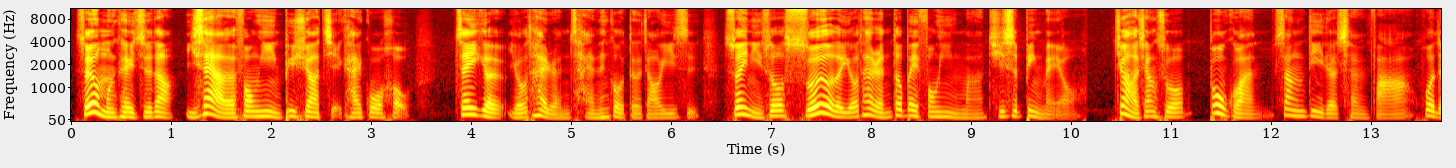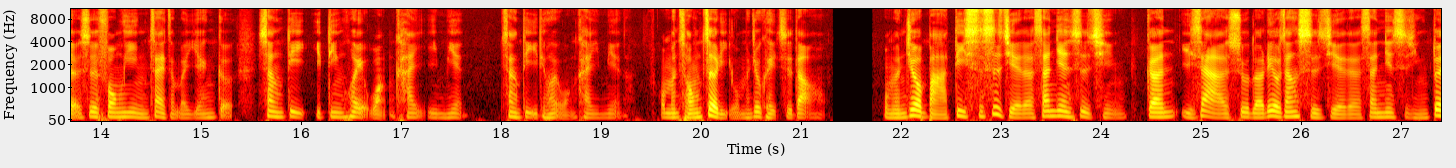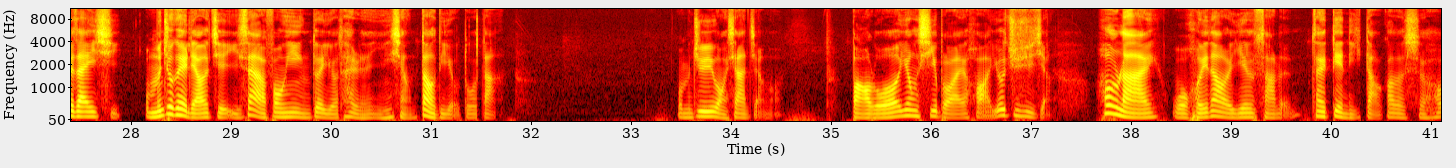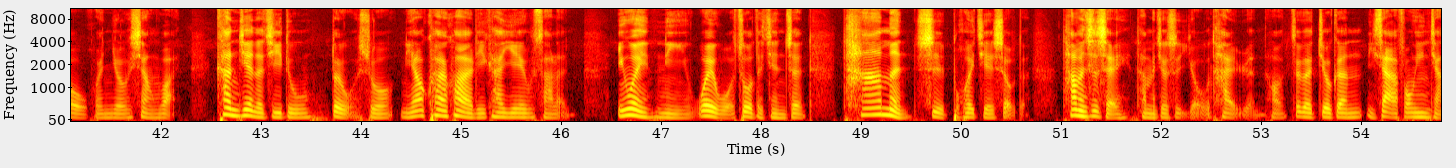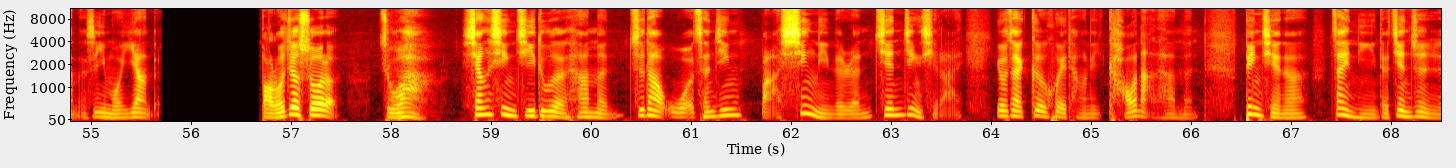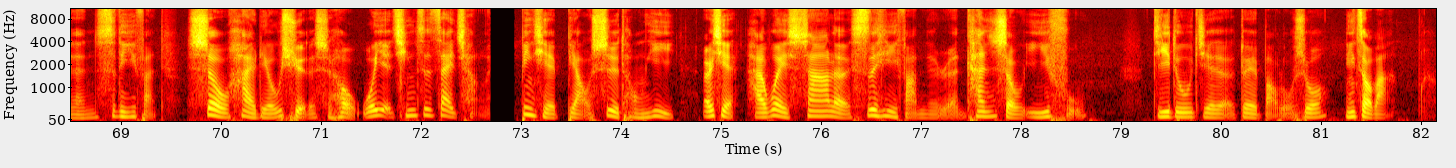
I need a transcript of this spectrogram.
所以我们可以知道，以赛亚的封印必须要解开过后，这一个犹太人才能够得着医治。所以你说所有的犹太人都被封印吗？其实并没有。就好像说，不管上帝的惩罚或者是封印再怎么严格，上帝一定会网开一面。上帝一定会网开一面我们从这里，我们就可以知道，我们就把第十四节的三件事情跟以赛亚书的六章十节的三件事情对在一起，我们就可以了解以赛亚封印对犹太人的影响到底有多大。我们继续往下讲哦。保罗用希伯来话又继续讲。后来我回到了耶路撒冷，在店里祷告的时候，魂游向外，看见了基督对我说：“你要快快离开耶路撒冷，因为你为我做的见证，他们是不会接受的。他们是谁？他们就是犹太人。好，这个就跟以赛亚封印讲的是一模一样的。保罗就说了：主啊。”相信基督的他们知道，我曾经把信你的人监禁起来，又在各会堂里拷打他们，并且呢，在你的见证人斯蒂凡受害流血的时候，我也亲自在场，并且表示同意，而且还为杀了斯蒂凡的人看守衣服。基督接着对保罗说：“你走吧，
